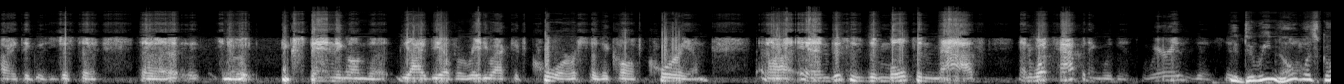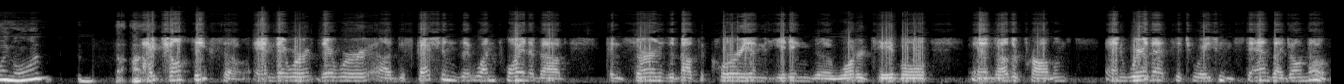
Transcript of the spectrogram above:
I think it was just a, uh, you know, expanding on the, the idea of a radioactive core, so they call it corium. Uh, and this is the molten mass. And what's happening with it? Where is this? It's, Do we know what's going on? I don't think so. And there were there were uh, discussions at one point about concerns about the corium hitting the water table and other problems. And where that situation stands, I don't know.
